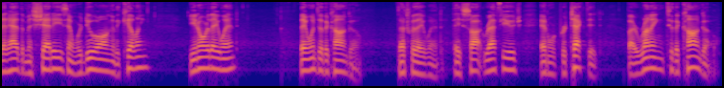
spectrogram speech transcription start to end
that had the machetes and were doing the killing, you know where they went? They went to the Congo. That's where they went. They sought refuge and were protected by running to the Congo.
